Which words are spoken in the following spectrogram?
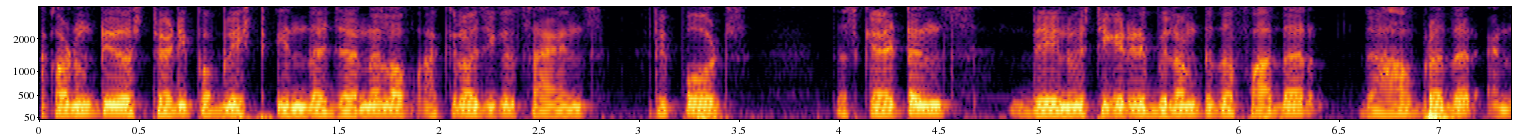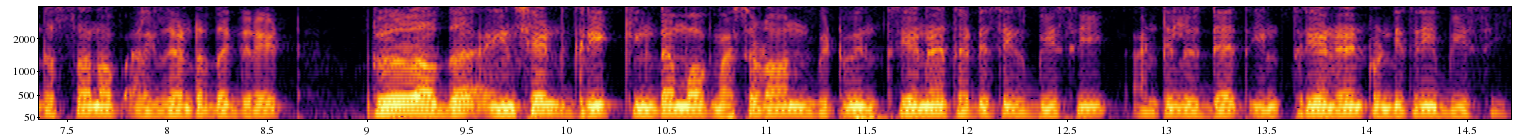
According to a study published in the Journal of Archaeological Science, reports the skeletons they investigated belong to the father, the half brother, and the son of Alexander the Great, ruler of the ancient Greek kingdom of Macedon between 336 BC until his death in 323 BC.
